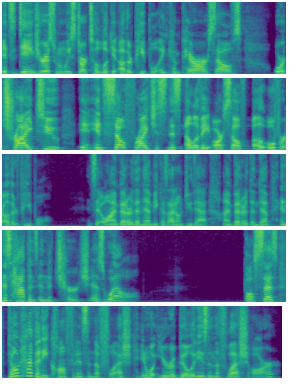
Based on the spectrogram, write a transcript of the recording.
It's dangerous when we start to look at other people and compare ourselves or try to, in self righteousness, elevate ourselves over other people and say, oh, I'm better than them because I don't do that. I'm better than them. And this happens in the church as well. Paul says, don't have any confidence in the flesh, in what your abilities in the flesh are.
